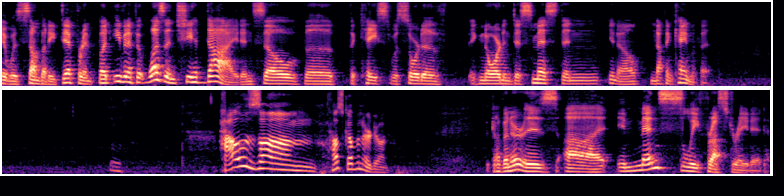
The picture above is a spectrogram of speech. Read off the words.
it was somebody different. But even if it wasn't, she had died, and so the the case was sort of ignored and dismissed, and you know, nothing came of it. How's um how's governor doing? The governor is uh, immensely frustrated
